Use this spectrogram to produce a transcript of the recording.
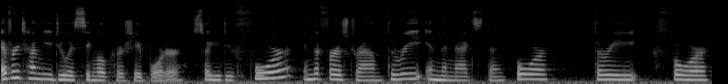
every time you do a single crochet border. So you do four in the first round, three in the next, then four, three, four.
